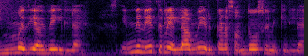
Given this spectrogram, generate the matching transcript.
நிம்மதியாகவே இல்லை. என்ன நேரத்தில் எல்லாமே இருக்கான சந்தோஷம் எனக்கு இல்லை.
